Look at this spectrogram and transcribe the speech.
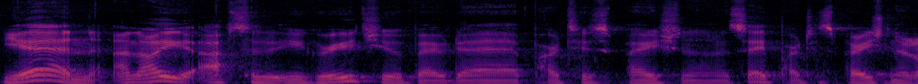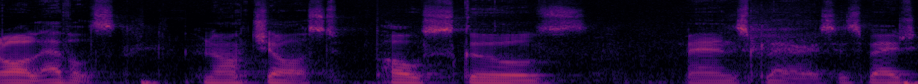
Yeah, and, and I absolutely agree with you about uh, participation, and I'd say participation at all levels, not just post schools, men's players. It's about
